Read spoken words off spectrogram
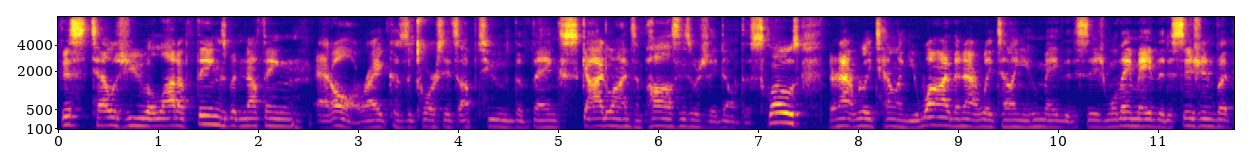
this tells you a lot of things, but nothing at all, right? Because of course, it's up up to the bank's guidelines and policies, which they don't disclose. They're not really telling you why. They're not really telling you who made the decision. Well, they made the decision, but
